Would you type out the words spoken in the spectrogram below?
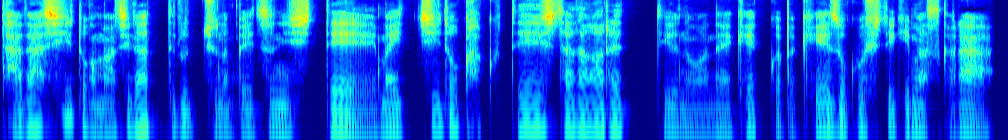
正しいとか間違ってるっていうのは別にして、まあ、一度確定した流れっていうのはね、結構やっぱ継続してきますから、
